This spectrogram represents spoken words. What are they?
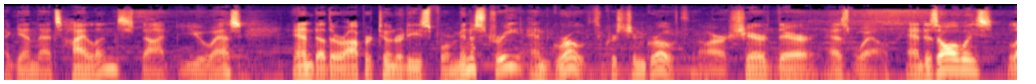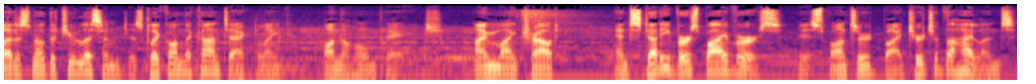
Again, that's highlands.us. And other opportunities for ministry and growth, Christian growth, are shared there as well. And as always, let us know that you listen. Just click on the contact link on the homepage. I'm Mike Trout and Study Verse by Verse is sponsored by Church of the Highlands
